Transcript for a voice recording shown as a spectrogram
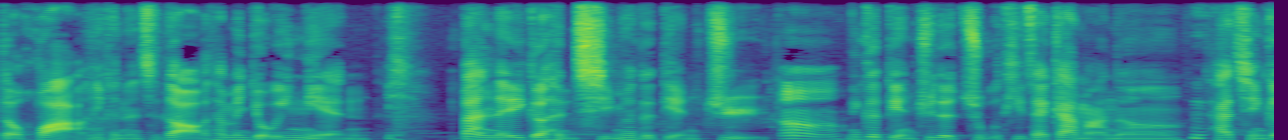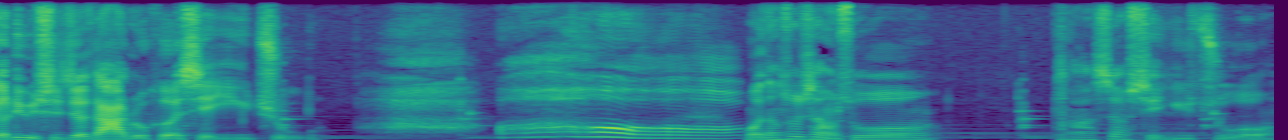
的话，你可能知道他们有一年。办了一个很奇妙的点剧，嗯，那个点剧的主题在干嘛呢？他请个律师教大家如何写遗嘱。哦，我当初想说啊是要写遗嘱哦，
